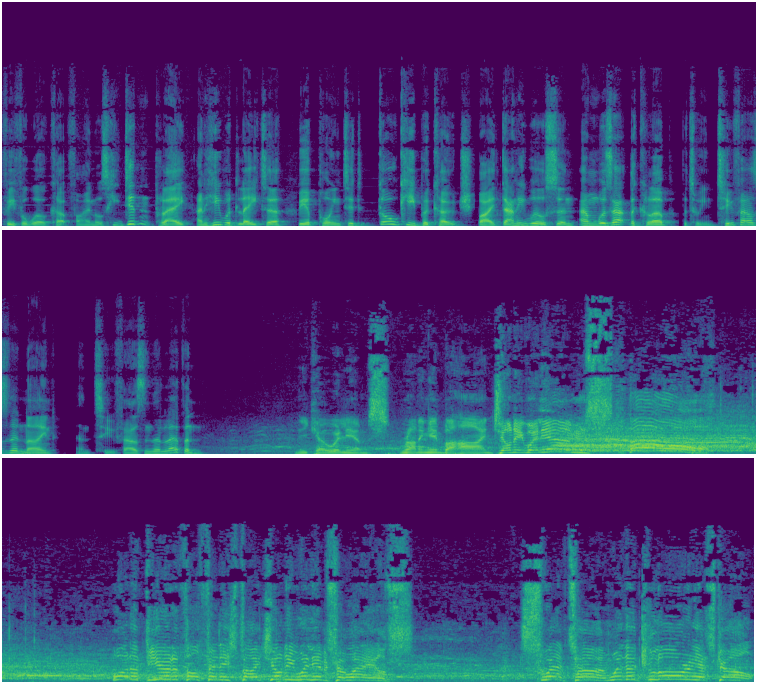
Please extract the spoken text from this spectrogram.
FIFA World Cup finals. He didn't play, and he would later be appointed goalkeeper coach by Danny Wilson and was at the club between 2009 and 2011. Neco Williams running in behind. Johnny Williams! Oh! What a beautiful finish by Johnny Williams for Wales! Swept home with a glorious goal!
